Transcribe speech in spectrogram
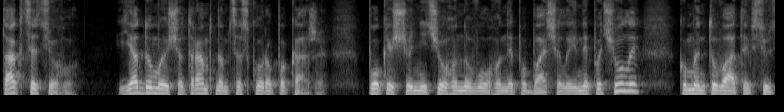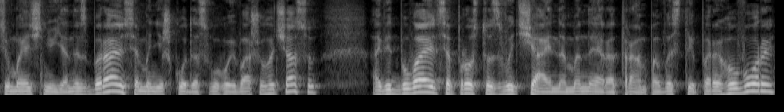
так це цього. Я думаю, що Трамп нам це скоро покаже. Поки що нічого нового не побачили і не почули. Коментувати всю цю маячню я не збираюся, мені шкода свого і вашого часу. А відбувається просто звичайна манера Трампа вести переговори.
